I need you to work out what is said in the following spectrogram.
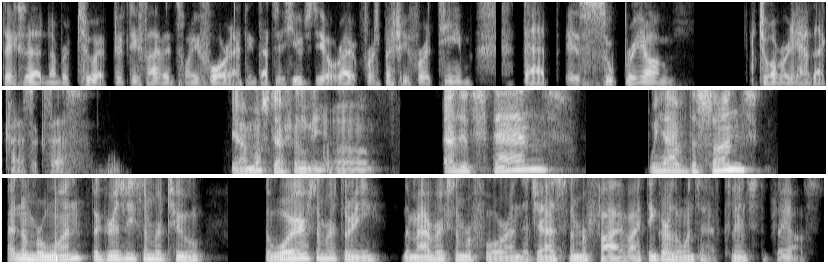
they sit at number two at 55 and 24. And I think that's a huge deal, right? For especially for a team that is super young to already have that kind of success. yeah, most definitely. Uh, as it stands, we have the Suns at number one, the Grizzlies number two, the Warriors number three, the Mavericks number four, and the Jazz number five. I think are the ones that have clinched the playoffs.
